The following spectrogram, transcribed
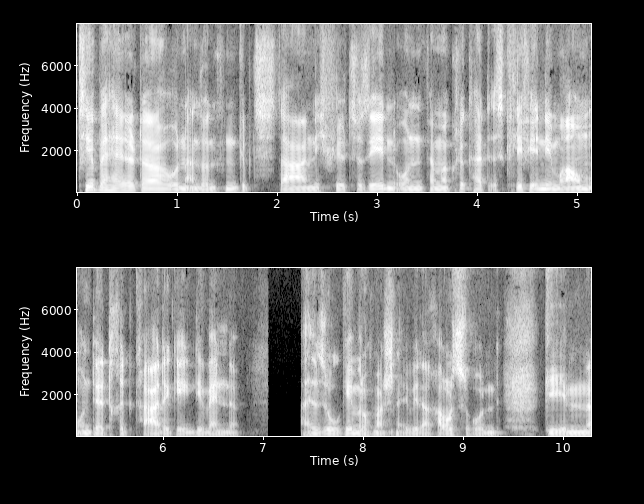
Tierbehälter und ansonsten gibt es da nicht viel zu sehen. Und wenn man Glück hat, ist Cliffy in dem Raum und der tritt gerade gegen die Wände. Also gehen wir doch mal schnell wieder raus und gehen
